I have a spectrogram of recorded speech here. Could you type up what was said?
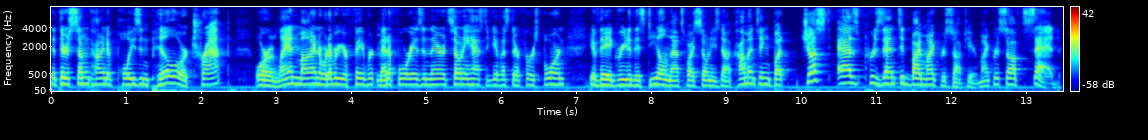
that there's some kind of poison pill or trap or landmine or whatever your favorite metaphor is in there. Sony has to give us their firstborn if they agree to this deal, and that's why Sony's not commenting. But just as presented by Microsoft here, Microsoft said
